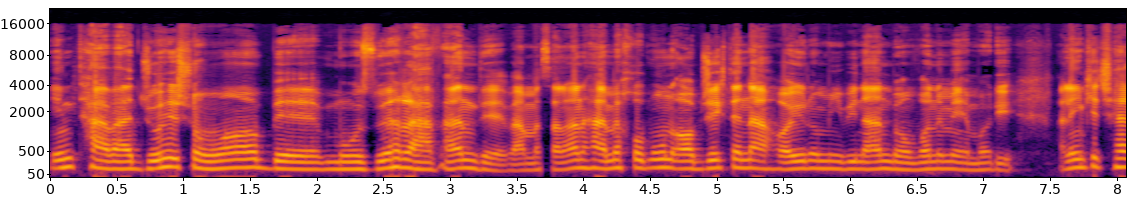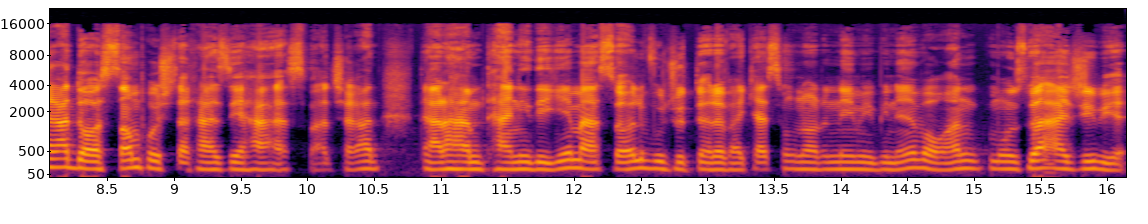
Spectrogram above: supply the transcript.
این توجه شما به موضوع رونده و مثلا همه خب اون آبجکت نهایی رو می‌بینن به عنوان معماری. ولی اینکه چقدر داستان پشت قضیه هست و چقدر در هم تنیدگی مسائل وجود داره و کسی اونا رو نمی‌بینه واقعا موضوع عجیبیه.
